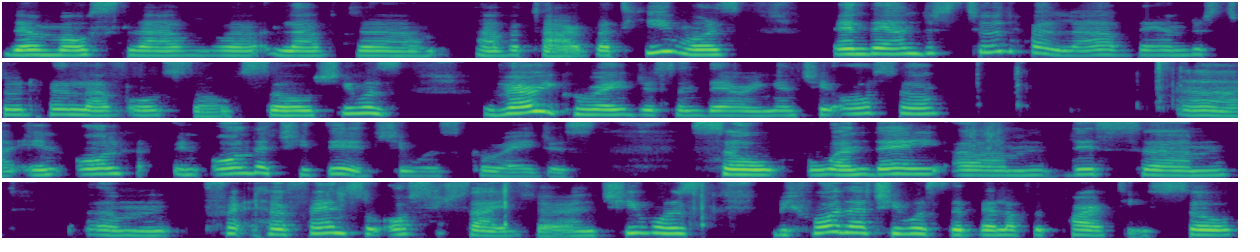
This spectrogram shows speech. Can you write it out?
the most love, uh, loved uh, avatar. But he was, and they understood her love. They understood her love also. So she was very courageous and daring. And she also, uh, in all in all that she did, she was courageous. So one day, um, this um, um, fr- her friends who ostracized her, and she was before that she was the belle of the party. So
